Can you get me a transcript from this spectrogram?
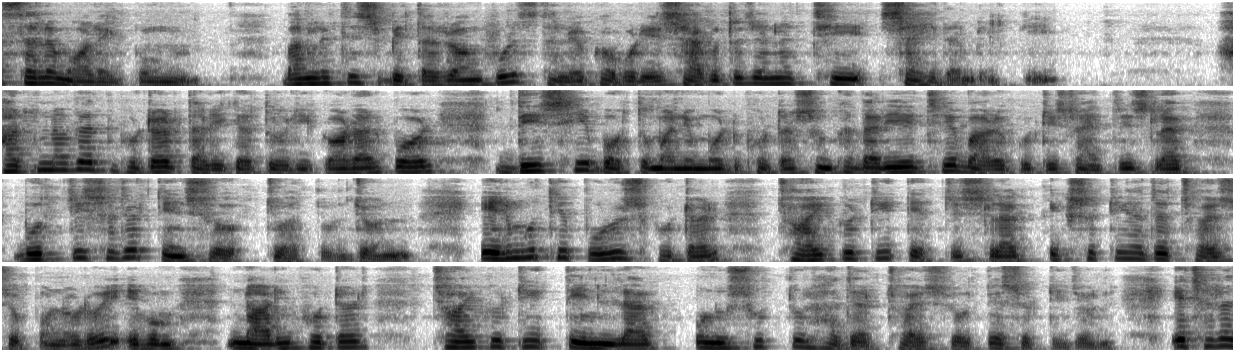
আসসালামু আলাইকুম। বাংলাদেশ বেতার রংপুর স্থানীয় খবরে স্বাগত জানাচ্ছি শাহিদা মিল্কি। হাটনাগাদ ভোটার তালিকা তৈরি করার পর দেশে বর্তমানে মোট ভোটার সংখ্যা দাঁড়িয়েছে বারো কোটি সাঁত্রিশ লাখ বত্রিশ হাজার তিনশো চুয়াত্তর জন। এর মধ্যে পুরুষ ভোটার ছয় কোটি তেত্রিশ লাখ একষট্টি হাজার ছয়শো পনেরো এবং নারী ভোটার ছয় কোটি তিন লাখ উনসত্তর হাজার ছয়শো তেষট্টি জন। এছাড়া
